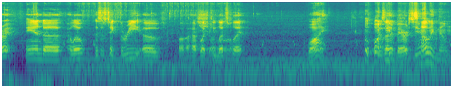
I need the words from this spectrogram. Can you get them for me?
Alright, and uh, hello. This is take three of uh, Half-Life 2 Let's up. Play. Why? Why Does that embarrass you? Telling them.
